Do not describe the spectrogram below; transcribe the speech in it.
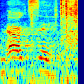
Exit.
